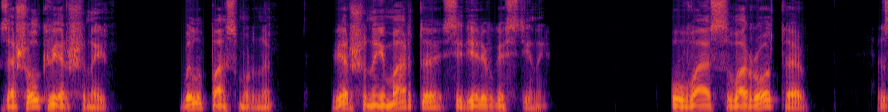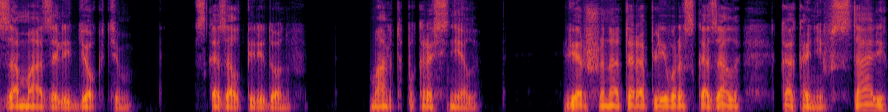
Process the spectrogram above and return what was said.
зашел к Вершиной. Было пасмурно. Вершина и Марта сидели в гостиной. — У вас ворота замазали дегтем, — сказал Передонов. Марта покраснела. Вершина торопливо рассказала, как они встали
